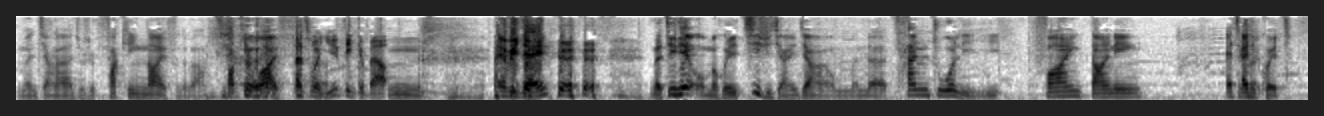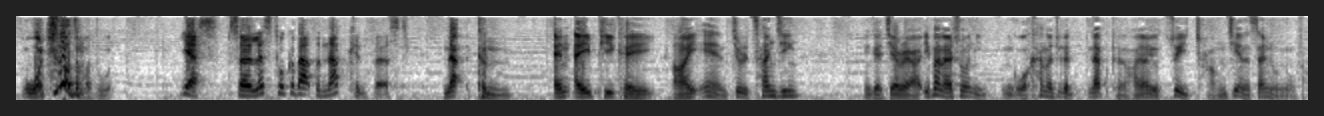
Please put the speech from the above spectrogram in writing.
我们讲了就是 fucking knife 对吧？fucking wife。That's what you think about 嗯 every day. 那今天我们会继续讲一讲我们的餐桌礼仪 fine dining Etiquette. 我知道怎么读 Yes, so let's talk about the napkin first. napkin n a p k i n 就是餐巾。那个 Jerry 啊，一般来说你你我看到这个 napkin 好像有最常见的三种用法，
